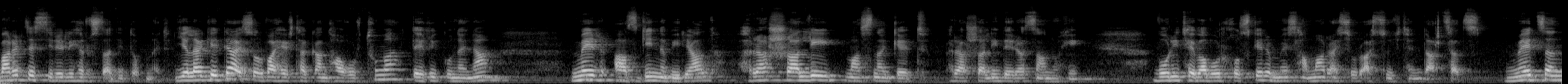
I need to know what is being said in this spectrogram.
Բարև ձեզ սիրելի հերոստադիտողներ։ Ելակետի այսօրվա հերթական հաղորդումը տեղի կունենա մեր ազգի նվիրյալ հրաշալի մասնագետ, հրաշալի դերասանուհի, որի թևավոր խոսքերը մեզ համար այսօր այսույթ են դարձած։ Մեծն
